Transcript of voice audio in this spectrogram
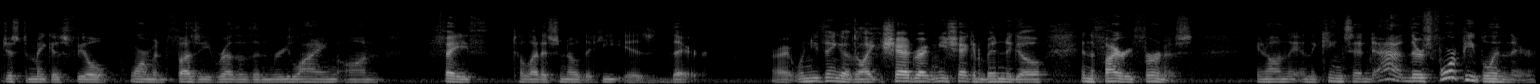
just to make us feel warm and fuzzy rather than relying on faith to let us know that He is there. Right. When you think of like Shadrach, Meshach, and Abednego in the fiery furnace, you know, and the, and the king said, ah, there's four people in there.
